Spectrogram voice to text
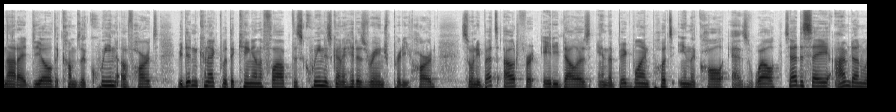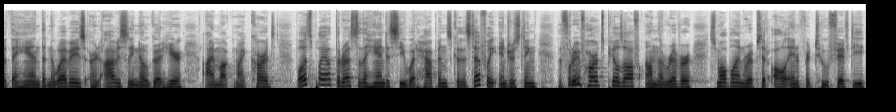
not ideal. That comes the queen of hearts. If he didn't connect with the king on the flop, this queen is going to hit his range pretty hard. So when he bets out for $80 and the big blind puts in the call as well, sad to say, I'm done with the hand. The nueves are obviously no good here. I muck my cards. But let's play out the rest of the hand to see what happens because it's definitely interesting. The three of hearts peels off on the river. Small blind rips it all in for 250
